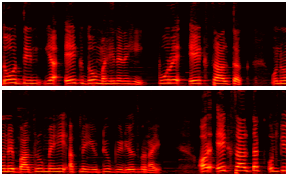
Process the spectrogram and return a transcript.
दो दिन या एक दो महीने नहीं, पूरे एक साल तक उन्होंने बाथरूम में ही अपने यूट्यूब वीडियोस बनाए। और एक साल तक उनकी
